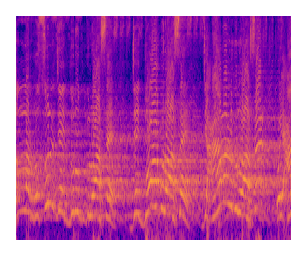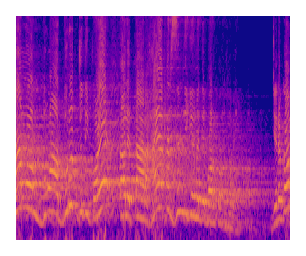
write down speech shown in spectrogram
আল্লাহর রসুল যে দুরুদগুলো আছে, যে দোয়াগুলো আছে, যে আমলগুলো আছে, ওই আমল, দোয়া, দুরুদ যদি পড়ে, তাহলে তার হায়াতের জিন্দিগির মধ্যে বরকত হবে। যেরকম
